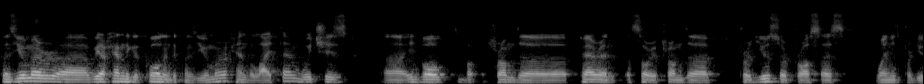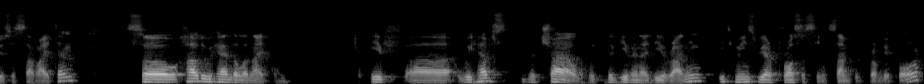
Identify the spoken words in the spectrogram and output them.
consumer, uh, we are handling a call in the consumer handle item, which is uh, invoked from the parent, uh, sorry, from the producer process when it produces some item. So how do we handle an item? If uh, we have the child with the given ID running, it means we are processing something from before.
